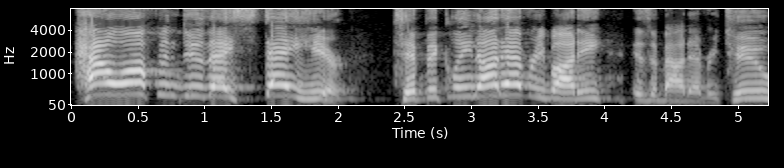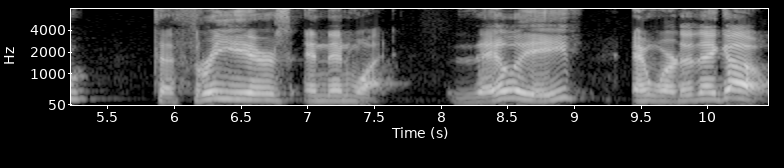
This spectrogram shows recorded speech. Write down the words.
How often do they stay here? Typically, not everybody, is about every two to three years, and then what? They leave, and where do they go?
